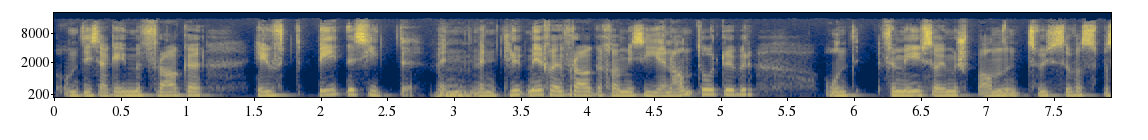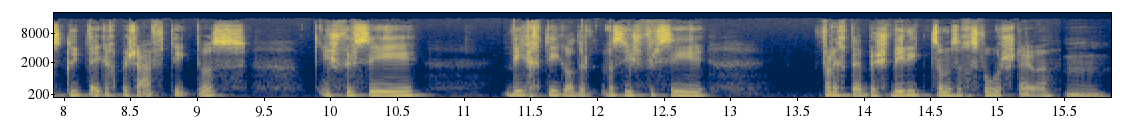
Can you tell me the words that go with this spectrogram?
Und ich sage immer, Fragen hilft beiden Seiten. Wenn, wenn die Leute mich fragen können, kommen sie eine Antwort über. Und für mich ist es auch immer spannend zu wissen, was, was die Leute eigentlich beschäftigt. Was ist für sie wichtig oder was ist für sie vielleicht eben schwierig, um sich das vorzustellen.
